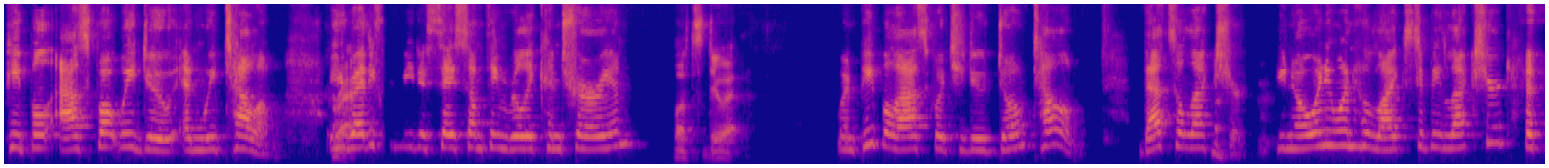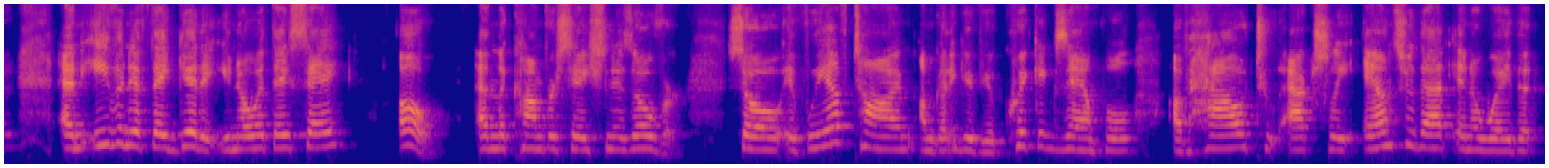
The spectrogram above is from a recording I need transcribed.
people ask what we do and we tell them. Are Correct. you ready for me to say something really contrarian? Let's do it. When people ask what you do, don't tell them. That's a lecture. you know anyone who likes to be lectured? and even if they get it, you know what they say? Oh, and the conversation is over. So, if we have time, I'm going to give you a quick example of how to actually answer that in a way that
